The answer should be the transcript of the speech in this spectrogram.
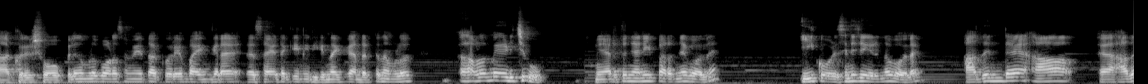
അക്വേറിയം ഷോപ്പിൽ നമ്മൾ പോണ സമയത്ത് അക്വേറിയം ഭയങ്കര രസമായിട്ടൊക്കെ ഇനി ഇരിക്കുന്നതൊക്കെ കണ്ടിട്ട് നമ്മൾ അവളെ മേടിച്ചു പോകും നേരത്തെ ഞാൻ ഈ പറഞ്ഞ പോലെ ഈ കോഴ്സിന് ചേരുന്ന പോലെ അതിന്റെ ആ ആ, അത്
